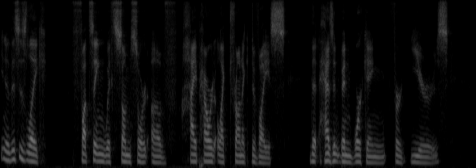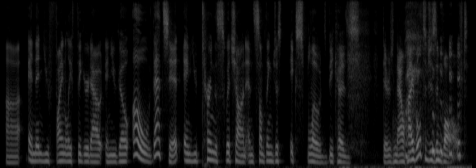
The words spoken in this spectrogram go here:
you know, this is like futzing with some sort of high-powered electronic device that hasn't been working for years. Uh, and then you finally figure it out and you go, oh, that's it. And you turn the switch on and something just explodes because there's now high voltages involved.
